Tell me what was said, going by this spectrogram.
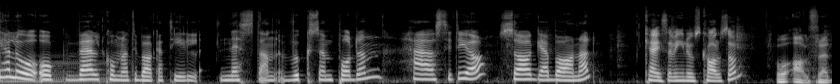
hallå och välkomna tillbaka till Nästan vuxen-podden. Här sitter jag, Saga Barnard. Kajsa Wingros Karlsson. Och Alfred.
